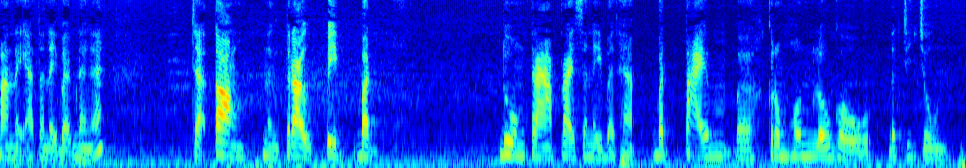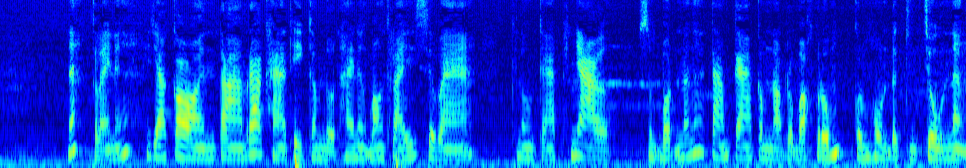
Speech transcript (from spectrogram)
បាននៃអត្ថន័យបែបហ្នឹងណាចាក់តង់នឹងត្រូវปิดបិទ ដួងត្រាប្រៃសណីបើថាបិទតែមក្រុមហ៊ុន logo ដឹកជញ្ជូនណាកន្លែងហ្នឹងយ៉ាកនតាមរាខាទីកំណត់ហើយនឹងបងថ្លៃសេវាក្នុងការផ្ញើសម្បត្តិហ្នឹងតាមការកំណត់របស់ក្រុមក្រុមហ៊ុនដឹកជញ្ជូនហ្នឹង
